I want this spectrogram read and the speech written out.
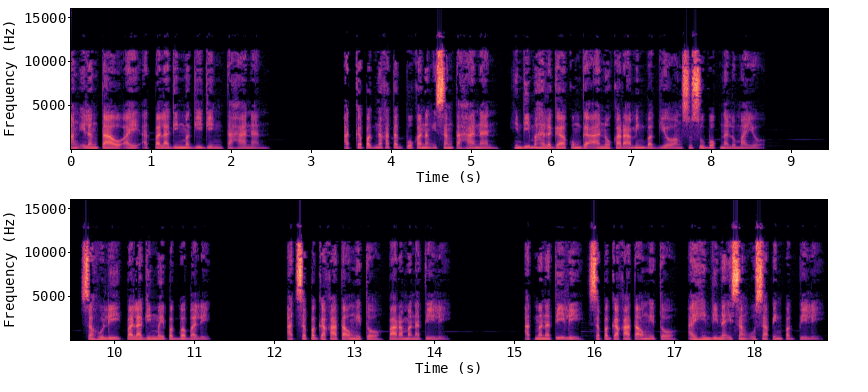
Ang ilang tao ay at palaging magiging tahanan. At kapag nakatagpo ka ng isang tahanan, hindi mahalaga kung gaano karaming bagyo ang susubok na lumayo. Sa huli, palaging may pagbabalik. At sa pagkakataong ito, para manatili. At manatili, sa pagkakataong ito, ay hindi na isang usaping pagpili.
